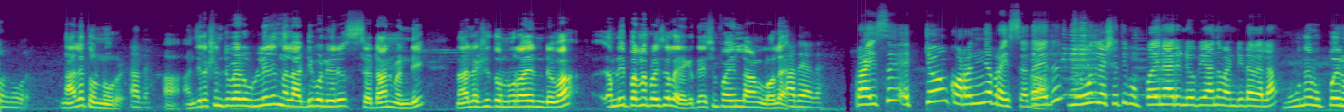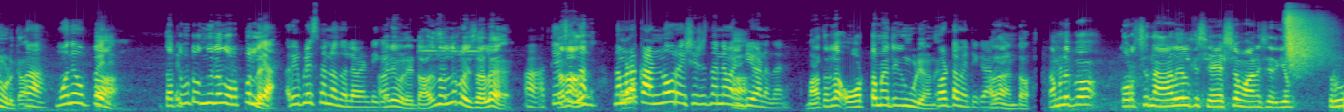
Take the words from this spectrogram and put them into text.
തൊണ്ണൂറ്. നാല് തൊണ്ണൂറ്. അഞ്ച് ലക്ഷം രൂപയുടെ ഉള്ളിൽ നല്ല അടിപൊളി ഒരു സെഡാൻ വണ്ടി. നാല് ലക്ഷത്തി തൊണ്ണൂറായിരം രൂപ. നമ്മൾ ഈ പറഞ്ഞ പ്രൈസ് അല്ലേ? ഏകദേശം ഫൈനലാണല്ലോ അല്ലേ? അതെ അതെ. പ്രൈസ് ഏറ്റവും കുറഞ്ഞ പ്രൈസ് അതായത് മൂന്ന് ലക്ഷത്തി മുപ്പതിനായിരം രൂപയാണ് വണ്ടിയുടെ വില. മൂന്നേ മുപ്പതിന് കൊടുക്കാം. മൂന്ന് മുപ്പത് തട്ടുമുട്ടൊന്നുമില്ലെന്ന് ഉറപ്പല്ലേ? റീപ്ലേസ്മെന്റ് ഒന്നുമില്ല വണ്ടിക്ക്. അടിപൊളി അത് നല്ല പ്രൈസ് അല്ലേ? അത്യാവശ്യം നമ്മുടെ കണ്ണൂർ രജിസ്ട്രേഷൻ തന്നെ വണ്ടിയാണ് മാത്രമല്ല ഓട്ടോമാറ്റിക്കും കൂടിയാണ്. ഓട്ടോമാറ്റിക് അതാണ് കേട്ടോ നമ്മളിപ്പോ കുറച്ച് നാളുകൾക്ക് ശേഷമാണ് ശരിക്കും ട്രൂ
